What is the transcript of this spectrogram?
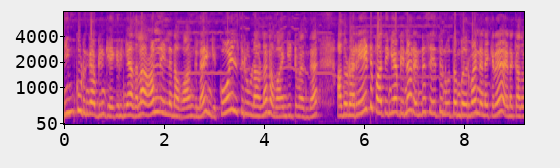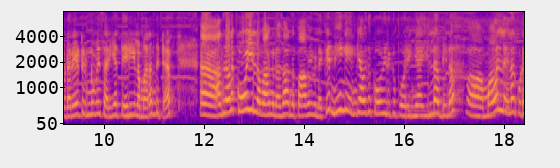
லிங்க் கொடுங்க அப்படின்னு கேட்குறீங்க அதெல்லாம் ஆன்லைனில் நான் வாங்கலை. இங்கே கோயில் திருவிழாவில் நான் வாங்கிட்டு வந்தேன். அதோட ரேட்டு பார்த்தீங்க அப்படின்னா ரெண்டும் சேர்த்து நூற்றம்பது ரூபான்னு நினைக்கிறேன். எனக்கு அதோட ரேட்டு இன்னுமே சரியாக தெரியல. மறந்துட்டேன். அதனால கோயிலில் வாங்கினதா அந்த பாவை விளக்கு. நீங்கள் எங்கேயாவது கோவிலுக்கு போகிறீங்க இல்லை அப்படின்னா மால்ல கூட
